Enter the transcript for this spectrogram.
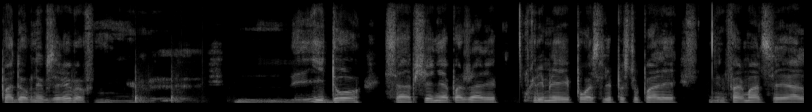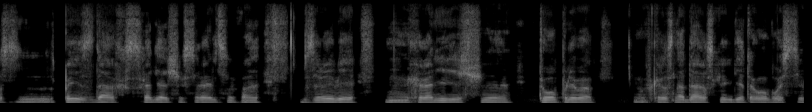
подобных взрывов и до сообщения о пожаре в Кремле и после поступали информации о поездах, сходящих с рельсов, о взрыве м, хранилищ э, топлива в Краснодарской где-то области.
